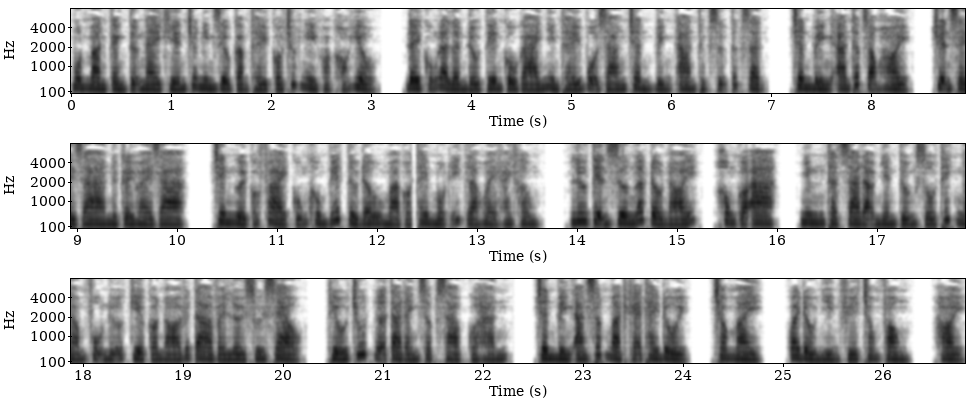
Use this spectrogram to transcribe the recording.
Một màn cảnh tượng này khiến cho Ninh Diêu cảm thấy có chút nghi hoặc khó hiểu. Đây cũng là lần đầu tiên cô gái nhìn thấy bộ dáng Trần Bình An thực sự tức giận. Trần Bình An thấp giọng hỏi, chuyện xảy ra nơi cây hoài ra, trên người có phải cũng không biết từ đâu mà có thêm một ít lá hoè hay không? Lưu Tiện Dương lắc đầu nói, không có a, nhưng thật ra đạo nhân tướng số thích ngắm phụ nữ kia có nói với ta vài lời xui xẻo, thiếu chút nữa ta đánh sập sạp của hắn. Trần Bình An sắc mặt khẽ thay đổi, trong mày, quay đầu nhìn phía trong phòng, hỏi,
